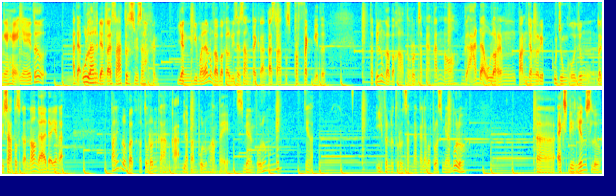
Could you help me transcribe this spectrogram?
ngeheknya itu ada ular di angka 100 misalkan yang di mana lu nggak bakal bisa sampai ke angka 100 perfect gitu tapi lu nggak bakal turun sampai angka 0 nggak ada ular yang panjang dari ujung ke ujung dari 100 ke 0 nggak ada ya nggak paling lo bakal turun ke angka 80 sampai 90 mungkin ya gak? even lo turun sampai angka 80 90 uh, experience lo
